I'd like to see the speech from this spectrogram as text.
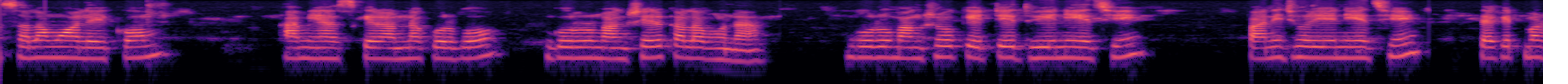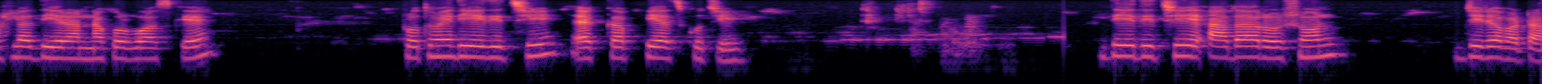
আসসালামু আলাইকুম। আমি আজকে রান্না করব গরুর মাংসের কালাভুনা। গরু মাংস কেটে ধুয়ে নিয়েছি, পানি ঝরিয়ে নিয়েছি, প্যাকেট মশলা দিয়ে রান্না করব আজকে। প্রথমে দিয়ে দিচ্ছি এক কাপ পেঁয়াজ কুচি। দিয়ে দিচ্ছি আদা, রসুন, জিরা বাটা।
